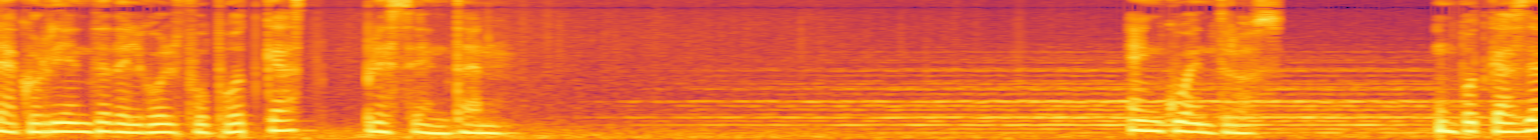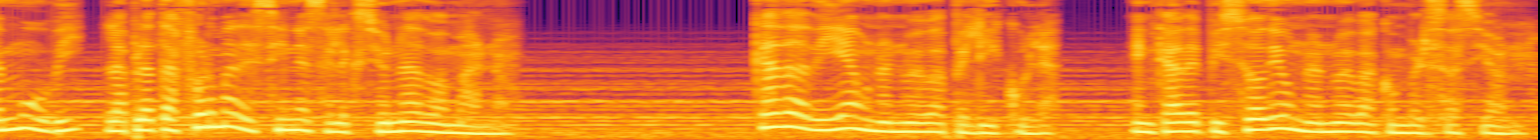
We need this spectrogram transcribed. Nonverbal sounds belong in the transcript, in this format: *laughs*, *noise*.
La Corriente del Golfo Podcast presentan Encuentros, un podcast de Movie, la plataforma de cine seleccionado a mano. Cada día una nueva película, en cada episodio una nueva conversación.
